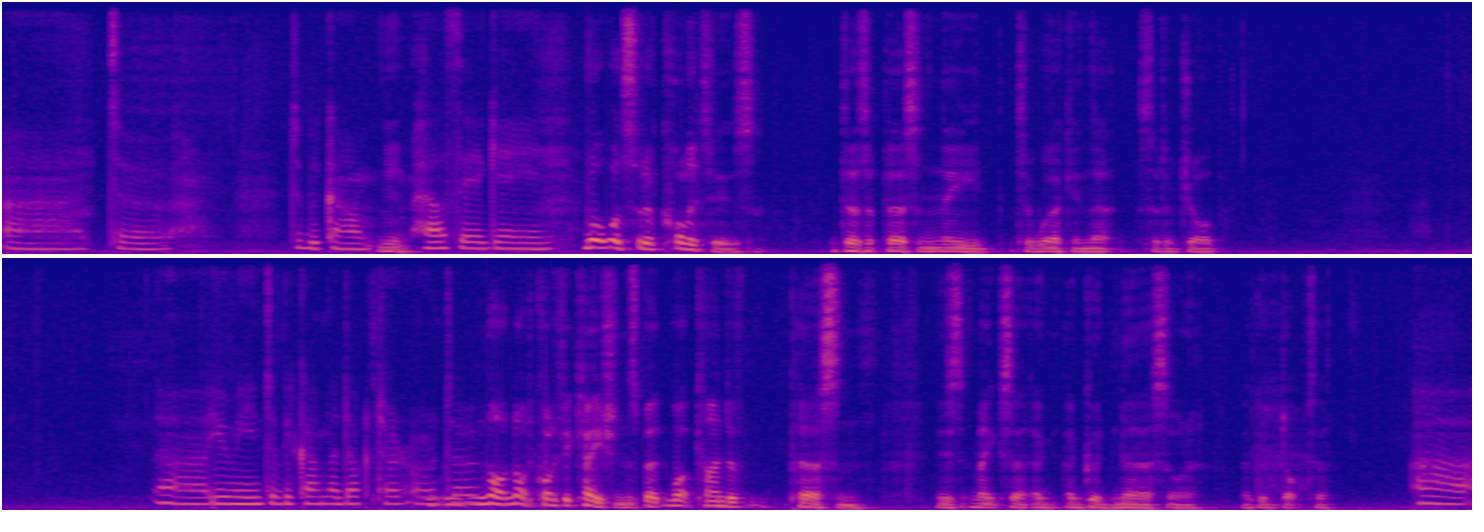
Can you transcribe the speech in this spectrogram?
uh, to to become Yeah. healthy again. Well, what sort of qualities does a person need to work in that sort of job? Uh, you mean to become a doctor or to? Not not qualifications, but what kind of person is makes a, a, a good nurse or a, a good doctor? Uh,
